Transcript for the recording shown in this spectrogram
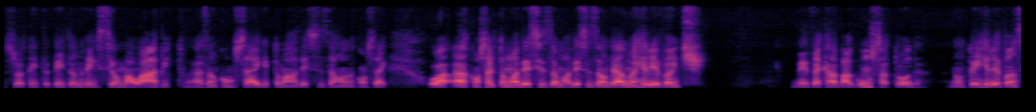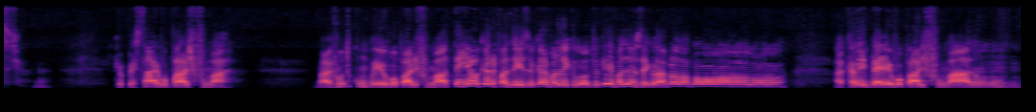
A pessoa tentando vencer um mau hábito. Elas não conseguem tomar uma decisão, não consegue. Ou ela consegue tomar uma decisão, mas a decisão dela não é relevante. Dentro daquela bagunça toda, não tem relevância. Né? Que eu penso, ah, eu vou parar de fumar. Mas junto com eu vou parar de fumar, tem eu quero fazer isso, eu quero fazer aquilo outro, eu quero fazer não sei o que lá, blá, blá, blá, blá, blá. Aquela ideia, eu vou parar de fumar, não, não,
